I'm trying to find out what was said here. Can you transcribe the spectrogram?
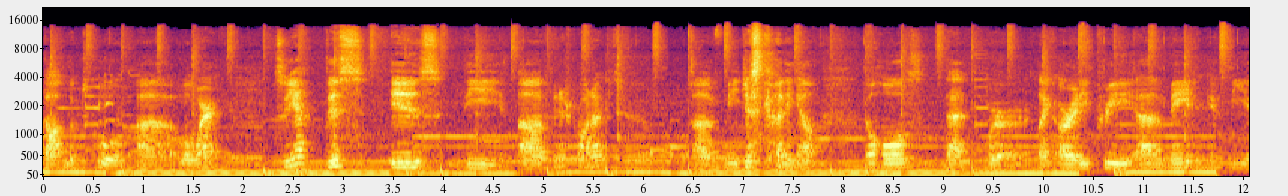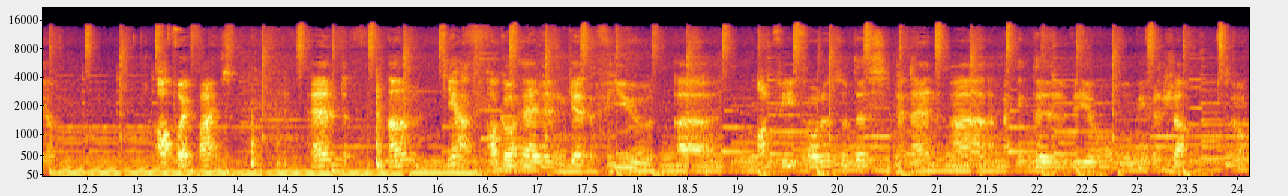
thought looked cool uh, while wearing. So yeah, this is the uh, finished product of me just cutting out the holes that were like already pre-made in the um, off-white fives. And um, yeah, I'll go ahead and get a few uh, on-feet photos of this, and then uh, I think the video will be finished up. So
